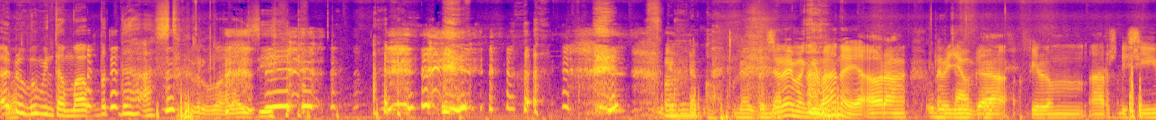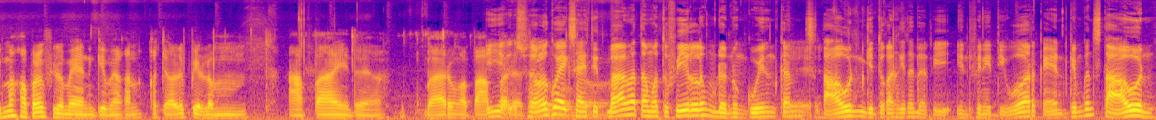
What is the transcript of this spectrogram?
Aduh gue minta maaf bet dah Astagfirullahaladzim gendak udah emang gimana ya orang Udah juga film harus disimak apalagi film Endgame ya kan kecuali film apa itu ya. Baru nggak apa-apa Iya soalnya gue excited banget sama tuh film Udah nungguin kan Iya. setahun gitu kan Kita dari Infinity War ke Endgame kan setahun.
